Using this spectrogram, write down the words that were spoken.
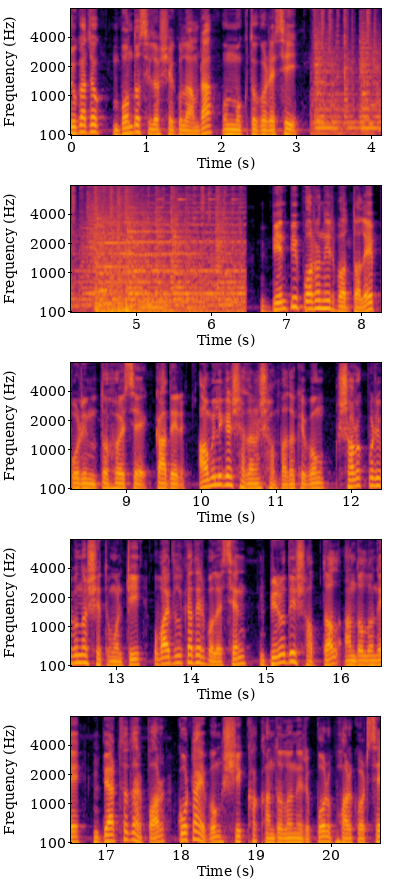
যোগাযোগ বন্ধ ছিল, সেগুলো আমরা উন্মুক্ত করেছি। বিএনপি পরনির্ভর দলে পরিণত হয়েছে কাদের? আওয়ামী লীগের সাধারণ সম্পাদক এবং সড়ক পরিবহন সেতুমন্ত্রী ওবায়দুল কাদের বলেছেন, বিরোধী সব দল আন্দোলনে ব্যর্থতার পর কোটা এবং শিক্ষক আন্দোলনের উপর ভর করছে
